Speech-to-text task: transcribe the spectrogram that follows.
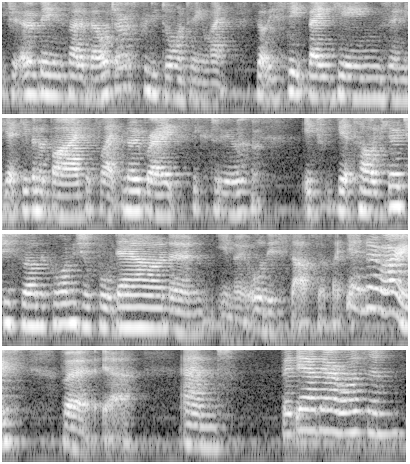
if you've ever been inside a velodrome, it's pretty daunting. Like, you got these steep bankings and you get given a bike. It's like no brakes, fixed wheel. if you get told if you go too slow in the corners, you'll fall down and, you know, all this stuff. So it's like, yeah, no worries. But, yeah. And, but yeah, there I was and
